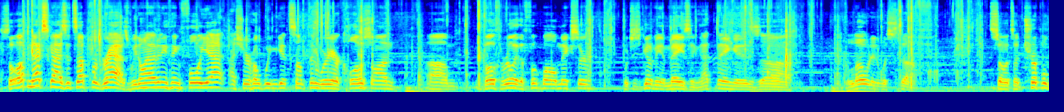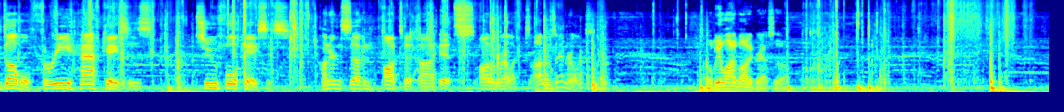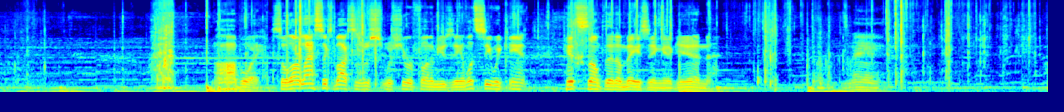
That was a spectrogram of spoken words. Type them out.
So up next, guys, it's up for grabs. We don't have anything full yet. I sure hope we can get something. We are close on um, both really the football mixer which is going to be amazing. That thing is uh, loaded with stuff. So it's a triple double, three half cases, two full cases, 107 auto uh, hits, auto relics, autos and relics. There'll be a lot of autographs though. Oh boy. So our last six boxes was, was sure fun a museum. Let's see we can't hit something amazing again.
